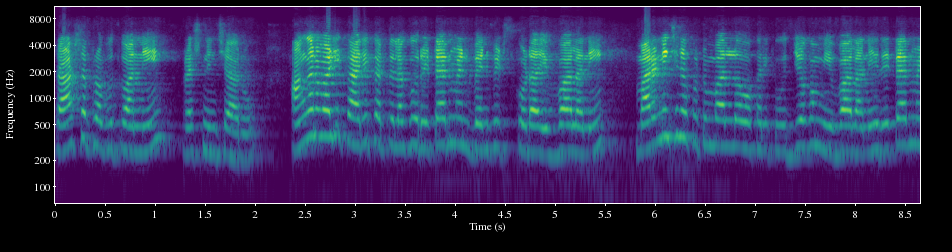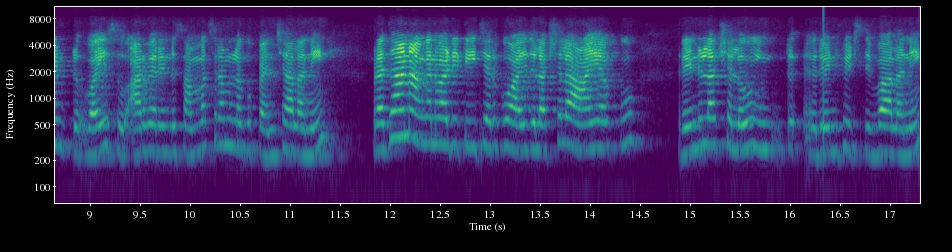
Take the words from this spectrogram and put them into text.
రాష్ట్ర ప్రభుత్వాన్ని ప్రశ్నించారు. అంగన్వాడీ కార్యకర్తలకు రిటైర్మెంట్ బెనిఫిట్స్ కూడా ఇవ్వాలని మరణించిన కుటుంబాల్లో ఒకరికి ఉద్యోగం ఇవ్వాలని రిటైర్మెంట్ వయసు అరవై రెండు సంవత్సరములకు పెంచాలని ప్రధాన అంగన్వాడీ టీచర్కు ఐదు లక్షల ఆయాకు రెండు లక్షలు ఇంట్- బెనిఫిట్స్ ఇవ్వాలని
